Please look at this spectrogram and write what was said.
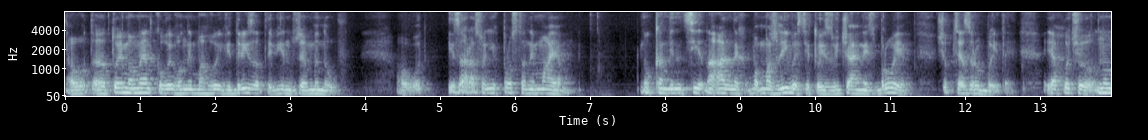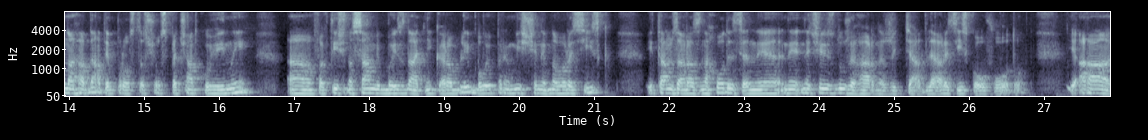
От е, той момент, коли вони могли відрізати, він вже минув. От. І зараз у них просто немає ну, конвенціональних можливостей тої звичайної зброї, щоб це зробити. Я хочу ну, нагадати просто, що з початку війни фактично самі боєздатні кораблі були переміщені в Новоросійськ, і там зараз знаходиться не, не, не через дуже гарне життя для російського флоту. А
